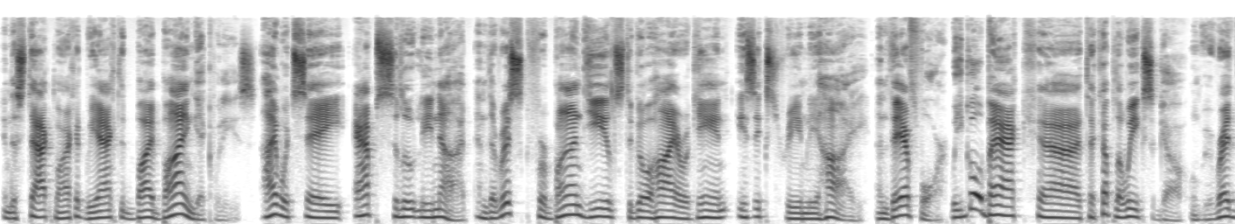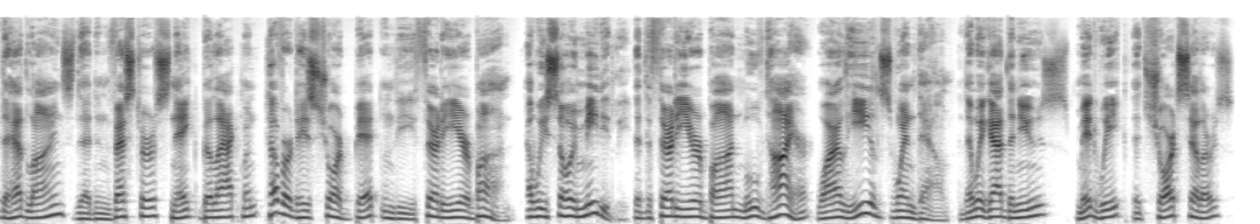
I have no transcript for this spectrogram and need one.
in the stock market reacted by buying equities? I would say absolutely not. And the risk for bond yields to go higher again is extremely high. And therefore, we go back uh, to a couple of weeks ago when we read the headlines that investor Snake Bill Ackman covered his short bet on the 30 year bond. And we saw immediately that the 30 year bond moved higher while yields went down. And then we got the news midweek that short sellers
